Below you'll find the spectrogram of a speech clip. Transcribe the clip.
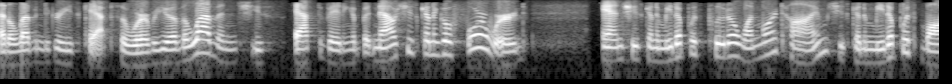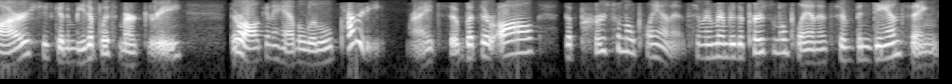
at 11 degrees cap. So wherever you have 11, she's activating it. But now she's going to go forward and she's going to meet up with Pluto one more time. She's going to meet up with Mars. She's going to meet up with Mercury. They're all going to have a little party, right? So, but they're all the personal planets. And remember, the personal planets have been dancing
